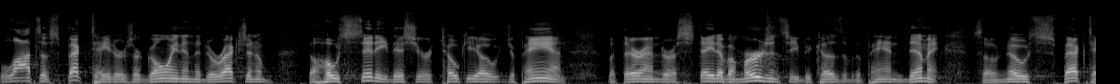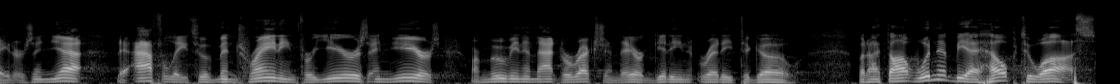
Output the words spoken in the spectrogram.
lots of spectators are going in the direction of the host city this year, Tokyo, Japan. But they're under a state of emergency because of the pandemic, so no spectators. And yet, the athletes who have been training for years and years are moving in that direction. They are getting ready to go. But I thought, wouldn't it be a help to us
